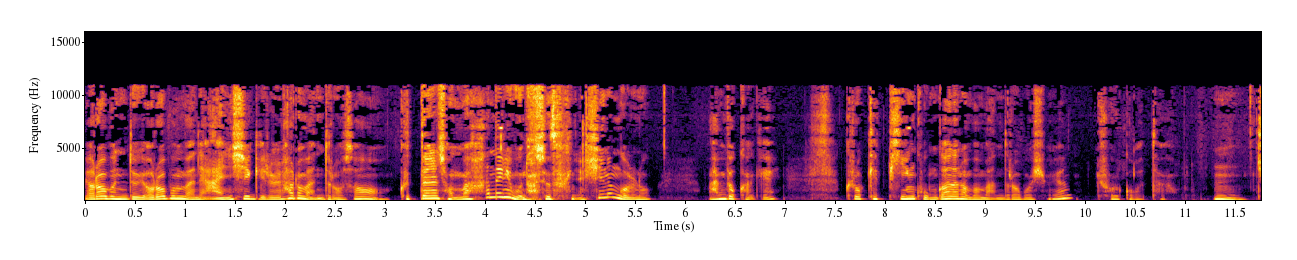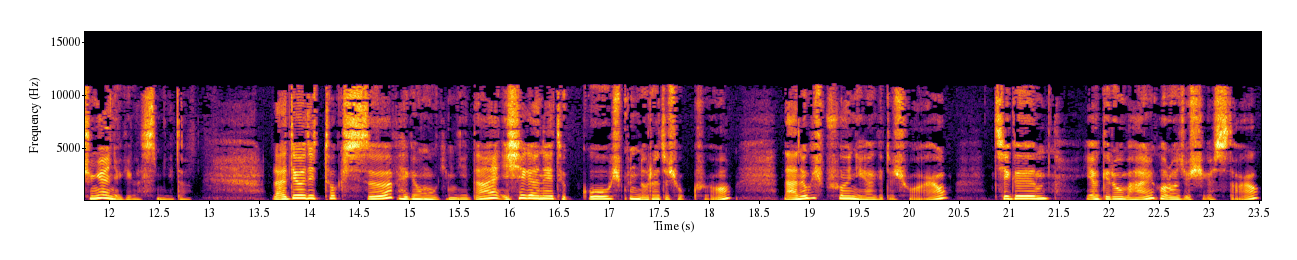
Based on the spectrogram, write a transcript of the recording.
여러분도 여러분만의 안식일을 하루 만들어서 그때는 정말 하늘이 무너져도 그냥 쉬는 걸로 완벽하게 그렇게 빈 공간을 한번 만들어 보시면 좋을 것 같아요. 음, 중요한 얘기 같습니다. 라디오 디톡스 배경옥입니다. 이 시간에 듣고 싶은 노래도 좋고요. 나누고 싶은 이야기도 좋아요. 지금 여기로 말 걸어주시겠어요?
